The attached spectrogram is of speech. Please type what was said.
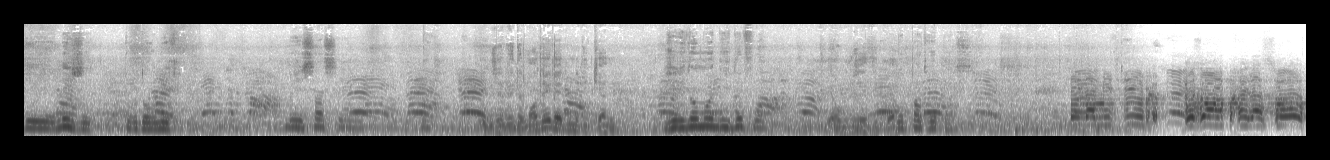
des légers pour dormir. Mais ça, c'est. Vous avez demandé l'aide médicale J'ai demandé deux fois. Et on vous a dit quoi Il n'y a pas de réponse. C'est inadmissible, deux ans après l'assaut,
